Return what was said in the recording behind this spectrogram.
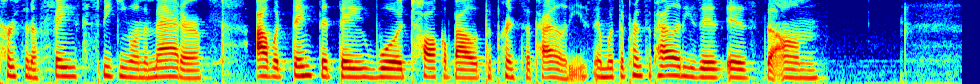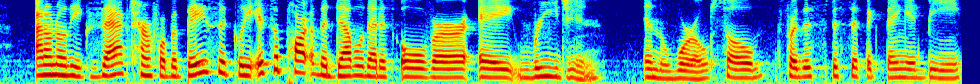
person of faith speaking on the matter, I would think that they would talk about the principalities. And what the principalities is, is the, um, I don't know the exact term for, it, but basically it's a part of the devil that is over a region in the world. So for this specific thing, it'd be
